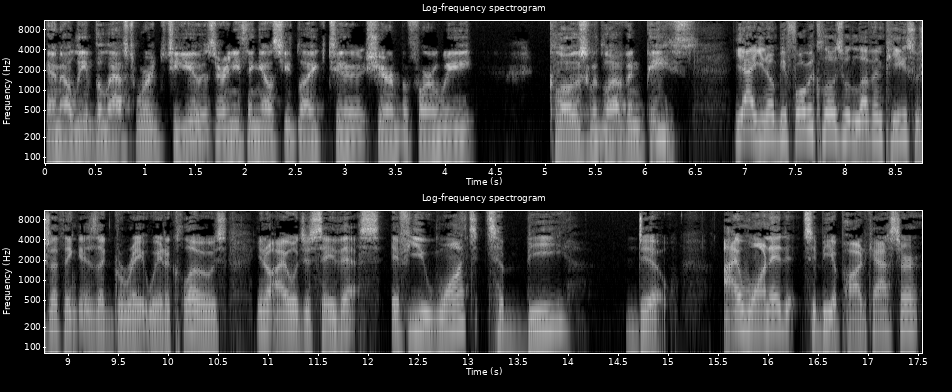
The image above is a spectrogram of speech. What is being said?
And I'll leave the last words to you. Is there anything else you'd like to share before we close with love and peace? Yeah, you know, before we close with love and peace, which I think is a great way to close, you know, I will just say this. If you want to be, do. I wanted to be a podcaster.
